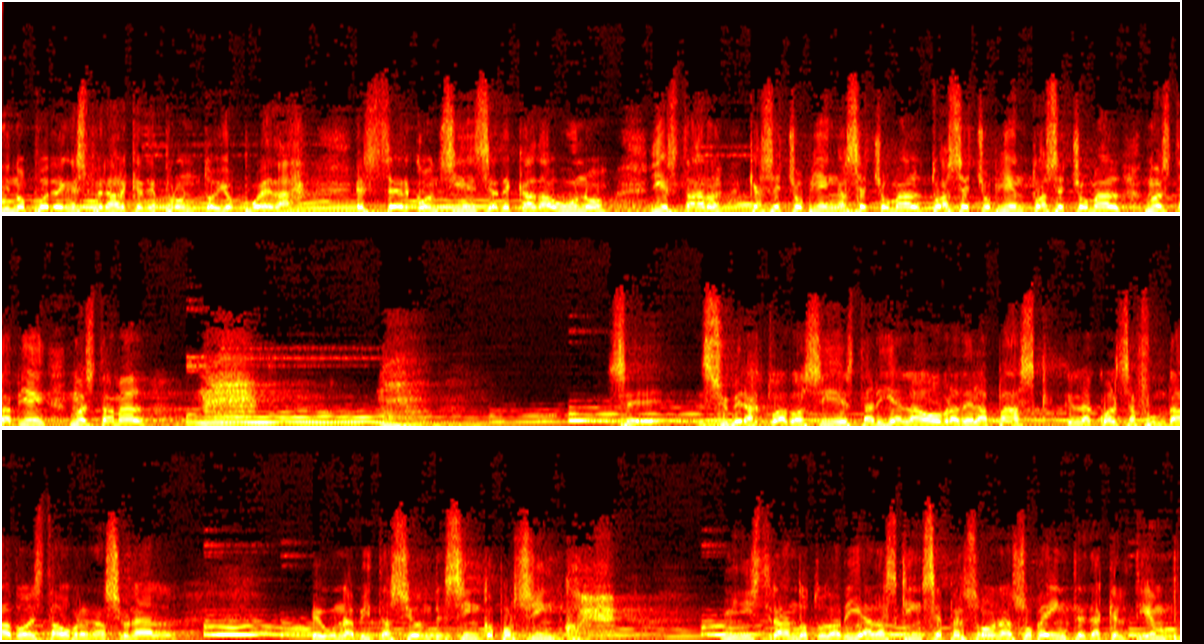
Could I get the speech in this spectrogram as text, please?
Y no pueden esperar que de pronto yo pueda ser conciencia de cada uno y estar que has hecho bien, has hecho mal, tú has hecho bien, tú has hecho mal, no está bien, no está mal. No, si hubiera actuado así, estaría en la obra de la paz en la cual se ha fundado esta obra nacional, en una habitación de 5 por 5 ministrando todavía a las 15 personas o 20 de aquel tiempo.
